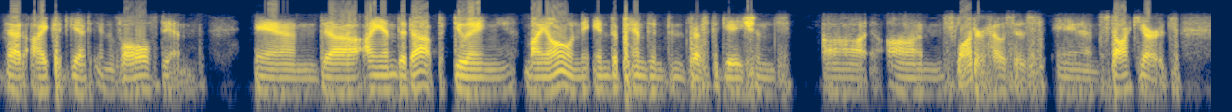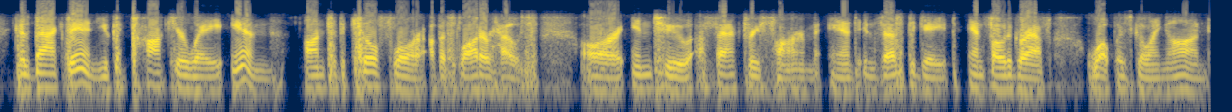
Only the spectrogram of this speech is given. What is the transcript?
that I could get involved in. And uh, I ended up doing my own independent investigations uh, on slaughterhouses and stockyards. Because back then, you could talk your way in onto the kill floor of a slaughterhouse or into a factory farm and investigate and photograph what was going on.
